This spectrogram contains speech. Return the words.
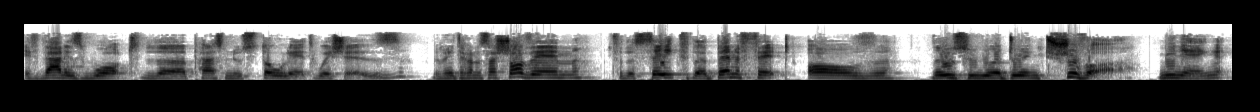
if that is what the person who stole it wishes. For the sake, for the benefit of those who are doing tshuva. Meaning,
